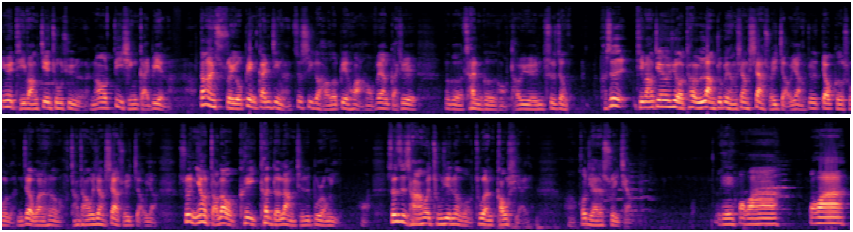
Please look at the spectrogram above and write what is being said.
因为堤防建出去了，然后地形改变了，当然水有变干净了，这是一个好的变化哈，非常感谢那个灿哥哈，桃园市政府。可是堤防建出去后，它的浪就变成像下水饺一样，就是雕哥说的，你在玩的时候常常会像下水饺一样，所以你要找到可以 turn 的浪其实不容易。哦，甚至常常会出现那个突然高起来，啊，高起来的水墙。OK，花花，花花，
